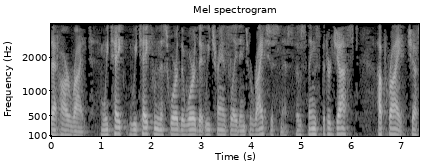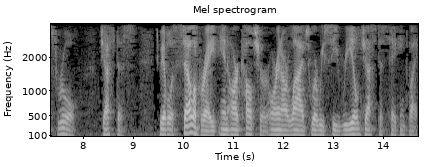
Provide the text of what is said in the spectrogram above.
that are right. And we take, we take from this word the word that we translate into righteousness. Those things that are just, upright, just rule, justice. To be able to celebrate in our culture or in our lives where we see real justice taking place.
